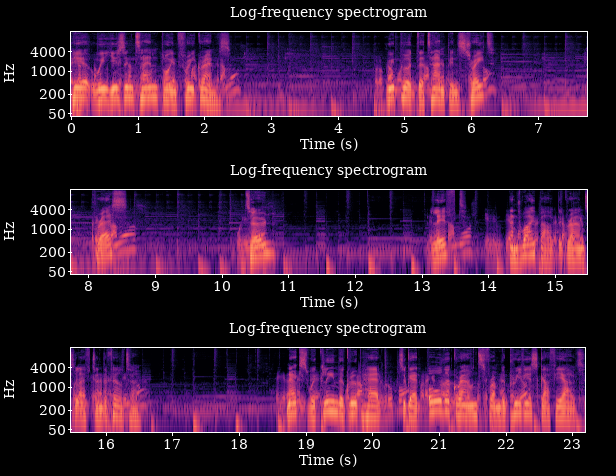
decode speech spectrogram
Here we're using 10.3 grams. We put the tamp in straight press, turn, lift, and wipe out the grounds left in the filter. Next, we clean the group head to get all the grounds from the previous coffee out.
